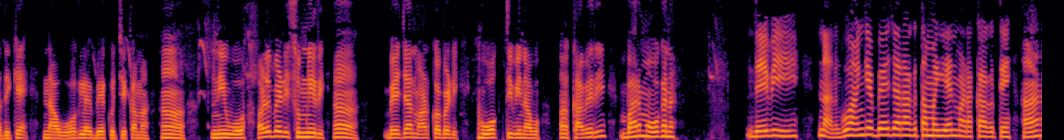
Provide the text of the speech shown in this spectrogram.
ಅದಕ್ಕೆ ನಾವು ಹೋಗಲೇಬೇಕು ಚಿಕ್ಕಮ್ಮ. ಹಾಂ, ನೀವು ಅಳಬೇಡಿ ಸುಮ್ಮನಿರಿ ಹಾಂ, ಬೇಜಾರು ಮಾಡ್ಕೋಬೇಡಿ. ಹೋಗ್ತೀವಿ ನಾವು. ಕಾವೇರಿ, ಬಾರಮ್ಮ ಹೋಗೋಣ. ದೇವಿ, ನನಗೂ ಹಂಗೆ ಬೇಜಾರಾಗುತ್ತಮ್ಮ. ಏನು ಮಾಡೋಕ್ಕಾಗುತ್ತೆ? ಹಾಂ,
